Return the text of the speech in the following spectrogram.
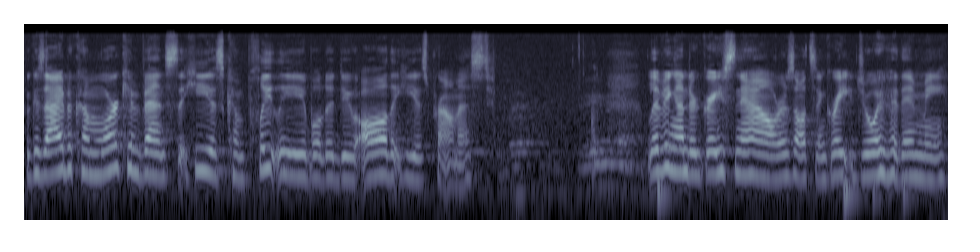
because I become more convinced that He is completely able to do all that He has promised. Living under grace now results in great joy within me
